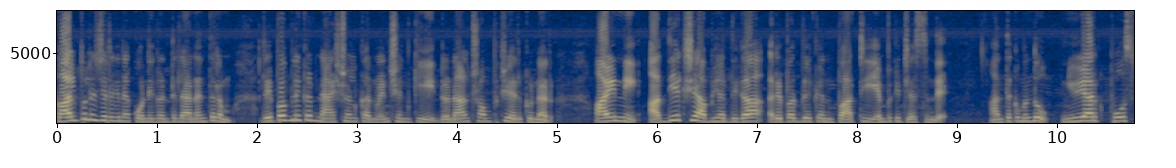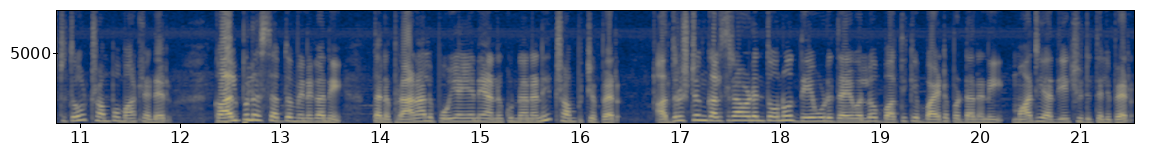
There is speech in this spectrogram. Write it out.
కాల్పులు జరిగిన కొన్ని గంటల అనంతరం రిపబ్లికన్ నేషనల్ కన్వెన్షన్కి డొనాల్డ్ ట్రంప్ చేరుకున్నారు. ఆయన్ని అధ్యక్ష అభ్యర్థిగా రిపబ్లికన్ పార్టీ ఎంపిక చేసింది. అంతకుముందు న్యూయార్క్ పోస్ట్తో ట్రంప్ మాట్లాడారు. కాల్పుల శబ్దం వినగానే తన ప్రాణాలు పోయాయనే అనుకున్నానని ట్రంప్ చెప్పారు. అదృష్టం కలిసి రావడంతోనూ దేవుడి దయవల్లో బతికి బయటపడ్డానని మాజీ అధ్యక్షుడు తెలిపారు.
